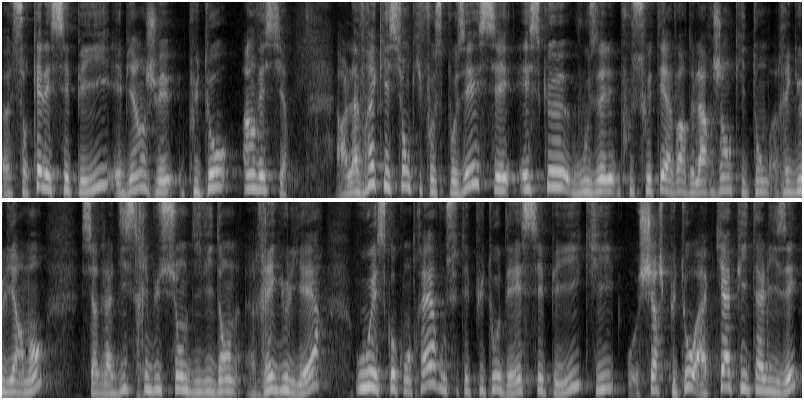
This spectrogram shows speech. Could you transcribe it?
euh, sur quel SCPI eh bien, je vais plutôt investir? Alors la vraie question qu'il faut se poser, c'est est-ce que vous, vous, souhaitez avoir de l'argent qui tombe régulièrement, c'est-à-dire de la distribution de dividendes régulière, ou est-ce qu'au contraire, vous souhaitez plutôt des SCPI qui cherchent plutôt à capitaliser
